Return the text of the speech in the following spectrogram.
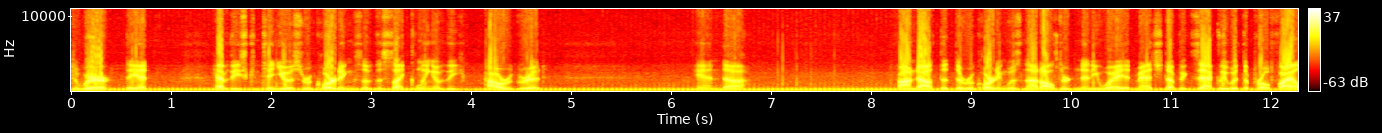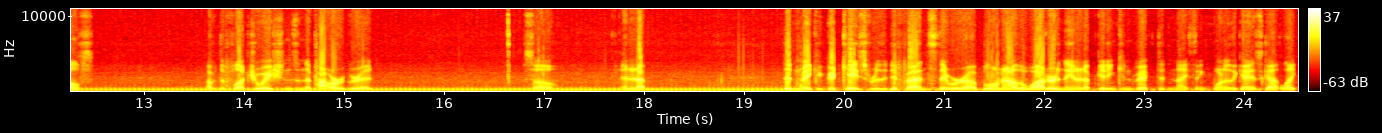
to where they had have these continuous recordings of the cycling of the power grid and uh, found out that the recording was not altered in any way. It matched up exactly with the profiles of the fluctuations in the power grid. So ended up didn't make a good case for the defense. They were uh, blown out of the water and they ended up getting convicted. And I think one of the guys got like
